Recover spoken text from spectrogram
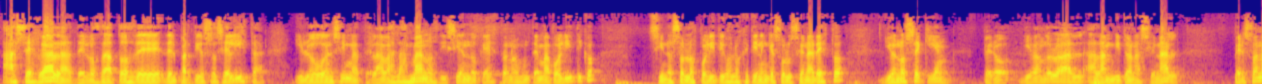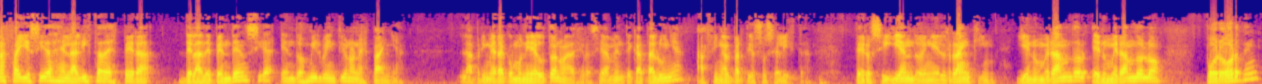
haces gala de los datos de- del Partido Socialista y luego encima te lavas las manos diciendo que esto no es un tema político, si no son los políticos los que tienen que solucionar esto, yo no sé quién, pero llevándolo al, ámbito nacional. Personas fallecidas en la lista de espera de la dependencia en 2021 en España. La primera comunidad autónoma, desgraciadamente Cataluña, afín al Partido Socialista. Pero siguiendo en el ranking y enumerando, enumerándolo por orden,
